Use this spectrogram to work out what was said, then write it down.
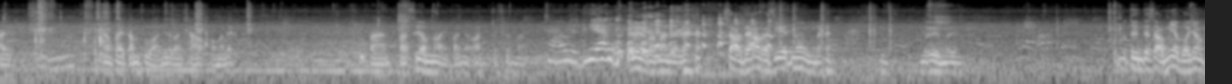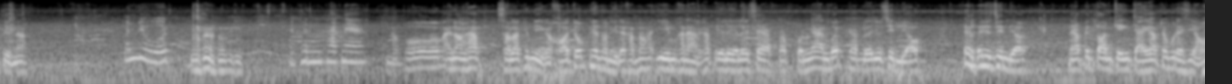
ย่างไฟตำถั่วนี่ตอนเช้าเออกมาได้ปลาปลาเสื่อมหน่อยปลาเนื้ออ่อนปลาเสื่อมหน่อยเช้าหรือเที่ยง เออประมาณนั้นแหละเสาร์แต่เข้ากับซีเอ็ดโมงนะอืมมืออื่นมืออื่นผมมาตื่นแต่เสาร์เมียบอกยังตื่นนะ มันหยุดให้เพิ่นพักแน่ ครับผมไอ้น้องครับสำหรับคลิปนี้ก็ขอจบเพียงเท่านี้นะครับน้องอีมขนาดครับเอเลเลยแซบครับผลงานเบิร์ดครับเหลืออยู่สิ้นเดียวเหลืออยู่สิ้นเดียว นะครับ เป็นตอนเกรงใจครับเจ้าผู้ใดเสียว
